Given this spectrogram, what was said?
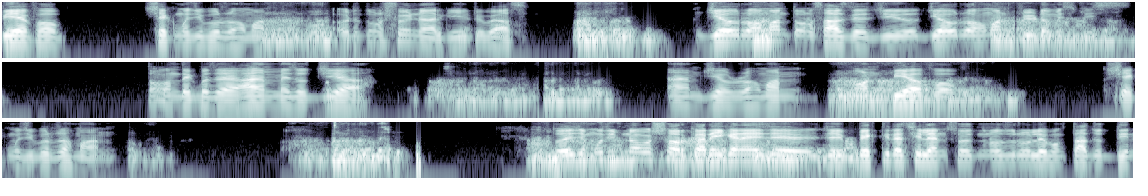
behalf of Sheikh Mujibur Rahman. ওটা তোমরা শুনো আর কি ইউটিউবে আছে। জিয়াউর রহমান তোমরা সার্চ দিও জিয়াউর রহমান ফ্রিডম স্পিচ তখন দেখবে যে I am major Zia I am Ziaur Rahman on behalf of Sheikh Mujibur Rahman. তো এই যে মুজিবনগর সরকার এখানে যে যে ব্যক্তিরা ছিলেন সৈয়দ নজরুল এবং তাজউদ্দিন,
